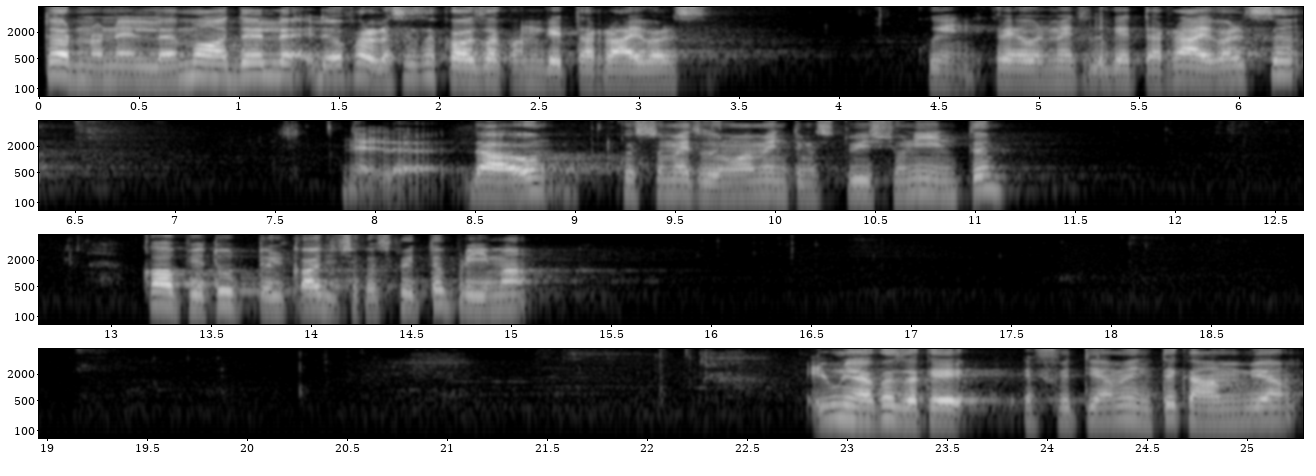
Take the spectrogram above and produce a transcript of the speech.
Torno nel model e devo fare la stessa cosa con getArrivals. Quindi creo il metodo getArrivals nel DAO, questo metodo nuovamente mi restituisce un int, copio tutto il codice che ho scritto prima e l'unica cosa che effettivamente cambia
